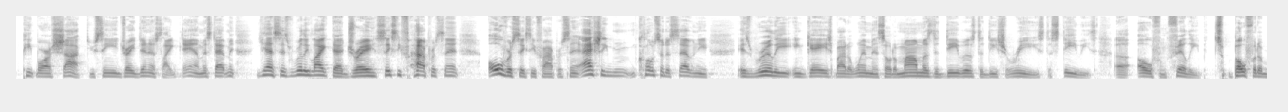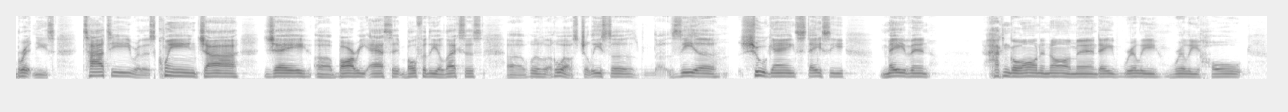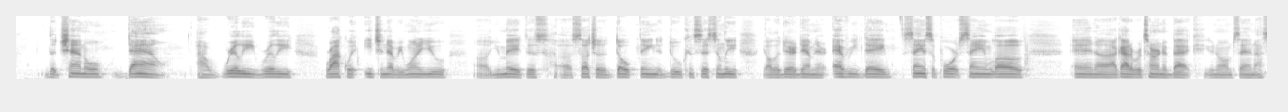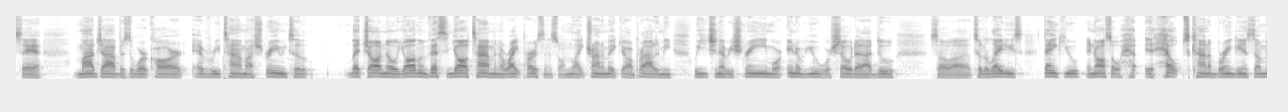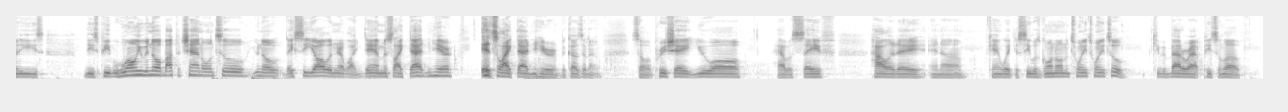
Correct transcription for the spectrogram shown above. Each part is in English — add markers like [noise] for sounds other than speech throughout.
people are shocked. You see Dre Dennis like, damn, it's that. Me-. Yes, it's really like that, Dre. [laughs] Sixty five percent, over sixty five percent, actually closer to seventy, is really engaged by the women. So the mamas, the divas, the Desharees, the Stevies, uh, O from Philly, t- both of the Britneys, Tati, whether it's Queen, Ja, Jay, uh, Bari, Acid, both of the Alexis, uh, who, who else? Jaleesa, Zia, Shoe Gang, Stacy, Maven. I can go on and on, man. They really, really hold the channel down. I really, really rock with each and every one of you. Uh, you made this uh, such a dope thing to do consistently. Y'all are there damn near every day. Same support, same love. And uh, I got to return it back. You know what I'm saying? I said my job is to work hard every time I stream to let y'all know y'all investing y'all time in the right person. So I'm like trying to make y'all proud of me with each and every stream or interview or show that I do. So uh, to the ladies, thank you, and also it helps kind of bring in some of these these people who don't even know about the channel until you know they see y'all and they're like, damn, it's like that in here. It's like that in here because of them. So appreciate you all. Have a safe holiday, and uh, can't wait to see what's going on in 2022. Keep it battle rap. Peace and love.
